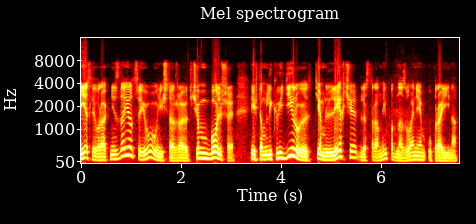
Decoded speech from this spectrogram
Если враг не сдается, его уничтожают. Чем больше их там ликвидируют, тем легче для страны под названием Украина.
